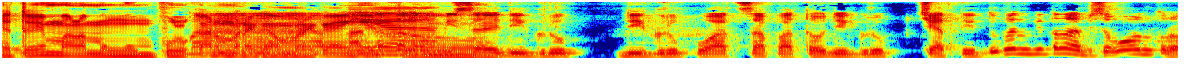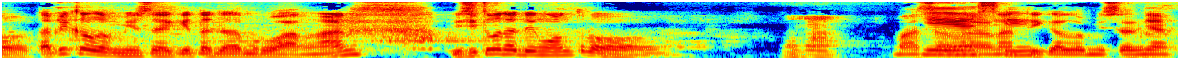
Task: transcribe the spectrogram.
jatuhnya malah mengumpulkan mereka-mereka yang itu. kalau misalnya di grup di grup WhatsApp atau di grup chat itu kan kita nggak bisa kontrol. Tapi kalau misalnya kita dalam ruangan di situ kan ada yang kontrol masalah Iya sih. nanti kalau misalnya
